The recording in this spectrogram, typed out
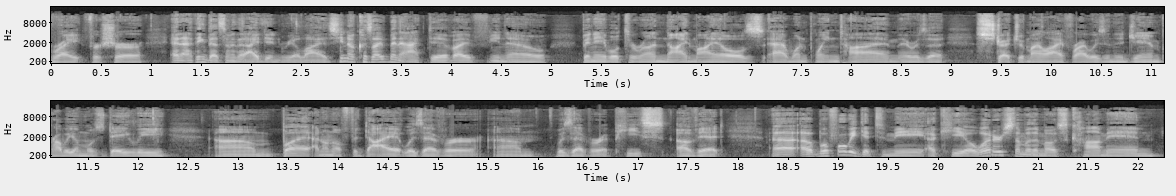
Right, for sure. And I think that's something that I didn't realize, you know, because I've been active. I've, you know, been able to run nine miles at one point in time. There was a stretch of my life where I was in the gym probably almost daily. Um, but I don't know if the diet was ever um, was ever a piece of it. Uh, uh, before we get to me, Akil, what are some of the most common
